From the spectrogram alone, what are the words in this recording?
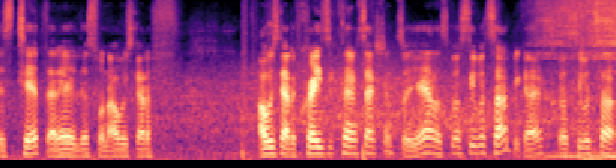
this tip that hey, this one always got a always got a crazy clearance section. So yeah, let's go see what's up, you guys. Go see what's up.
